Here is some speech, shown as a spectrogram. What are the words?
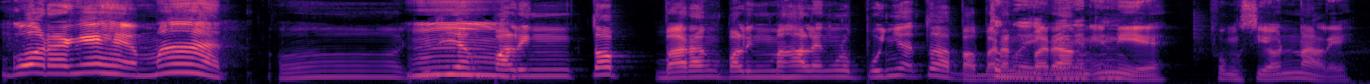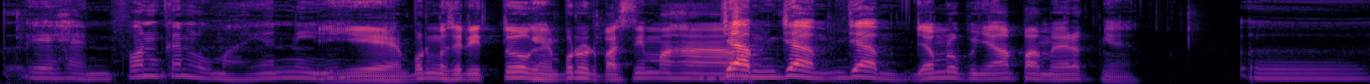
Gue orangnya hemat. Oh, jadi yang paling top barang paling mahal yang lu punya tuh apa? Hmm. Ya, Barang-barang gue ini ya, fungsional ya. Ya handphone kan lumayan nih. Iya, handphone nggak usah dihitung, handphone udah pasti mahal. Jam, jam, jam. Jam lu punya apa mereknya? Eh,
